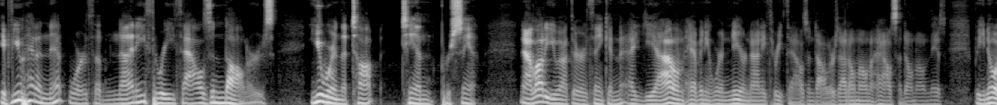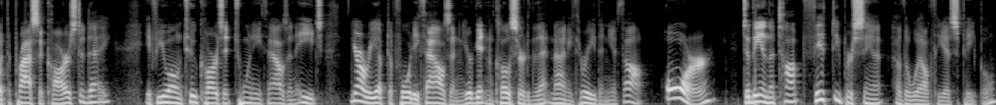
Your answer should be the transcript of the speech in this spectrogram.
If you had a net worth of $93,000, you were in the top 10%. Now, a lot of you out there are thinking, yeah, I don't have anywhere near $93,000. I don't own a house. I don't own this. But you know what? The price of cars today, if you own two cars at 20000 each, you're already up to 40000 You're getting closer to that 93 than you thought. Or to be in the top 50% of the wealthiest people,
